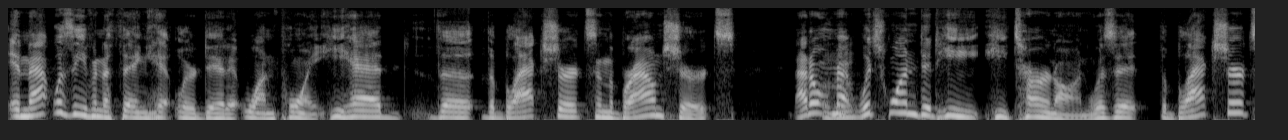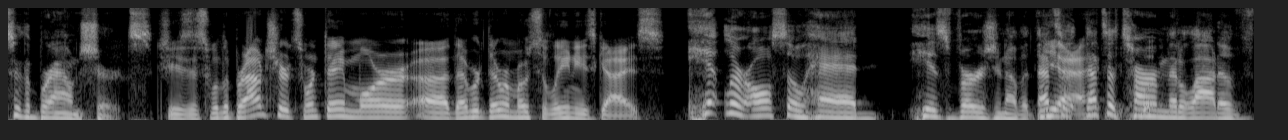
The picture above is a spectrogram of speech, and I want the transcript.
and that was even a thing Hitler did at one point. He had the the black shirts and the brown shirts. I don't remember which one did he he turn on. Was it the black shirts or the brown shirts? Jesus. Well, the brown shirts weren't they more? Uh, they were. They were Mussolini's guys. Hitler also had his version of it. That's Yeah. a, that's a term that a lot of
